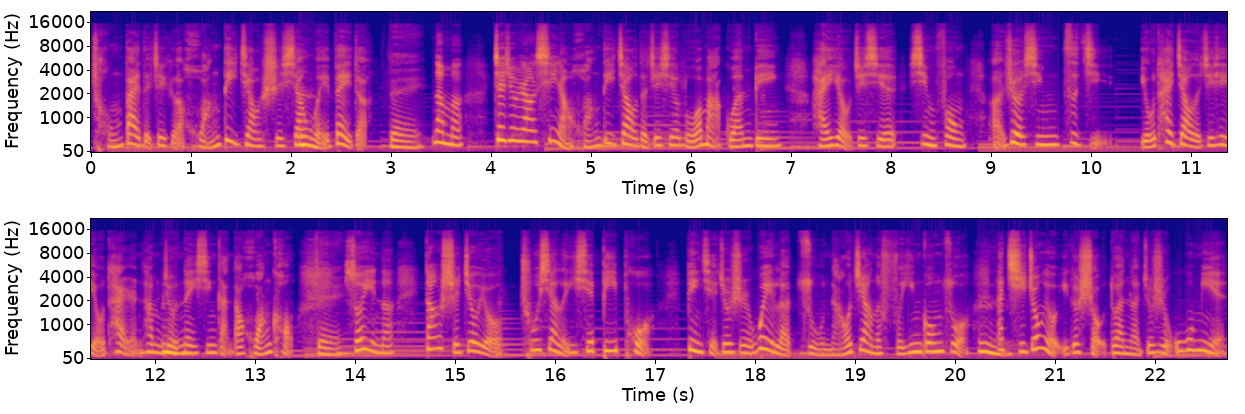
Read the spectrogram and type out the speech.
崇拜的这个皇帝教是相违背的。嗯，对。那么这就让信仰皇帝教的这些罗马官兵，还有这些信奉呃热心自己犹太教的这些犹太人，他们就内心感到惶恐。嗯、对，所以呢，当时就有出现了一些逼迫，并且就是为了阻挠这样的福音工作。嗯，那其中有一个手段呢，就是污蔑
